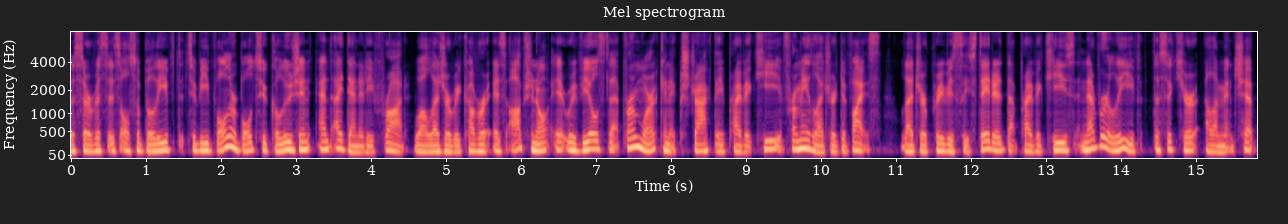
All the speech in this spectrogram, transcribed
The service is also believed to be vulnerable to collusion and identity fraud. While Ledger Recover is optional, it reveals that firmware can extract a private key from a Ledger device. Ledger previously stated that private keys never leave the secure element chip.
